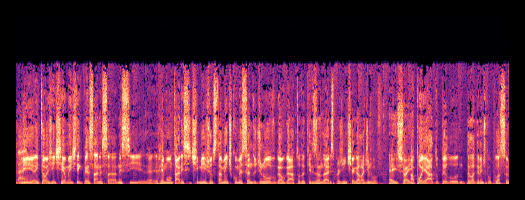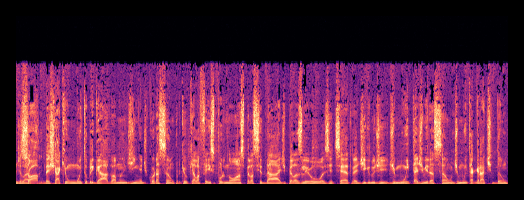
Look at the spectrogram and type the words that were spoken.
Vai. E, então a gente realmente tem que pensar nessa, nesse é, remontar esse time justamente começando de novo, galgar todos aqueles andares pra gente chegar lá de novo. É isso aí. Apoiado pelo, pela grande população de lá. Só deixar aqui um muito obrigado à Amandinha de coração, porque o que ela fez por nós, pela cidade, pelas leoas e etc., é digno de, de muita admiração, de muita gratidão.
